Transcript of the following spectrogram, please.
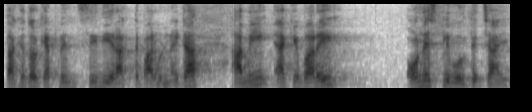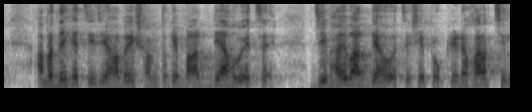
তাকে তো আর ক্যাপ্টেন্সি দিয়ে রাখতে পারবেন না। এটা আমি একেবারেই অনেস্টলি বলতে চাই, আমরা দেখেছি যেভাবে শান্তকে বাদ দেওয়া হয়েছে, যেভাবে বাদ দেওয়া হয়েছে সেই প্রক্রিয়াটা খারাপ ছিল।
